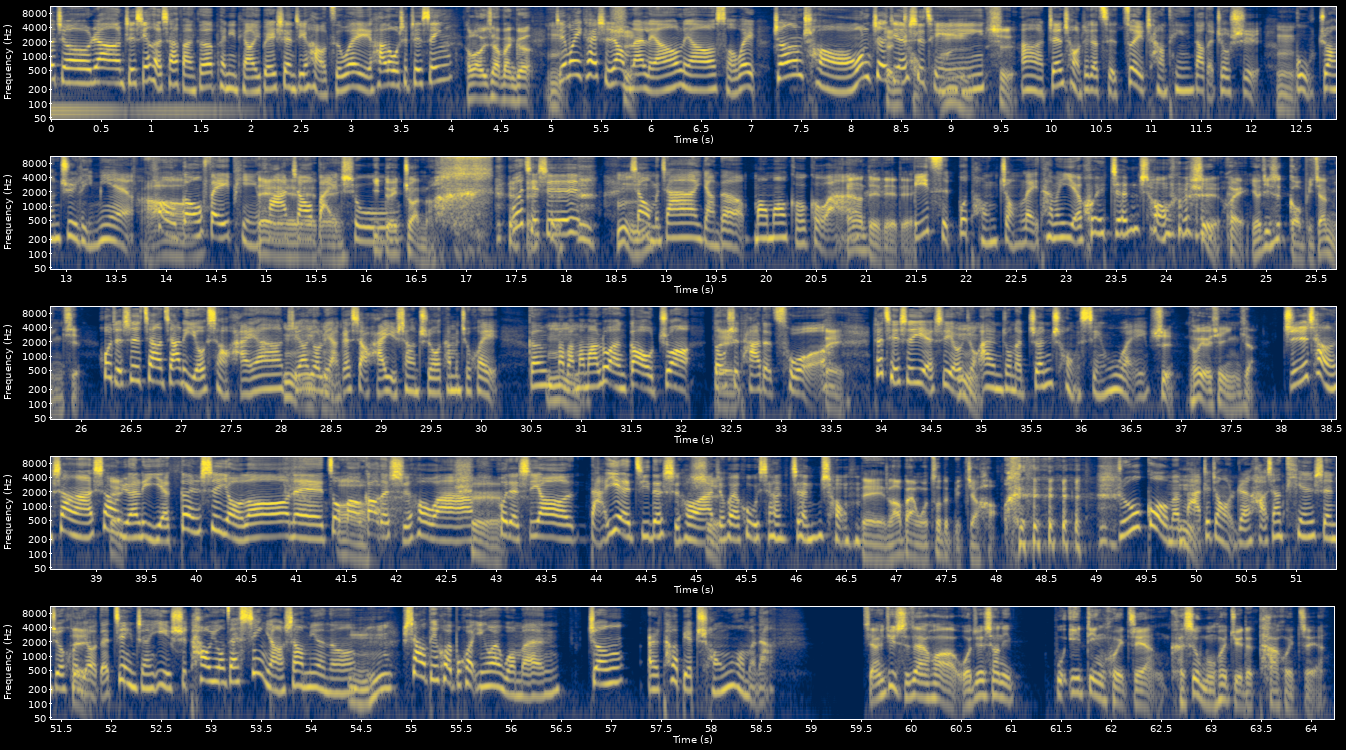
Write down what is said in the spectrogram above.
圣经鸡尾酒，让知心和下凡哥陪你调一杯圣经好滋味。Hello，我是知心。Hello，下凡哥。嗯节目一开始，让我们来聊聊所谓争宠这件事情。嗯是啊，争宠这个词最常听到的就是嗯古装剧里面后宫妃嫔对花招对对百出，一堆转嘛。不过其实 像我们家养的猫猫狗狗啊，啊，对对对，彼此不同种类，他们也会争宠，是会，尤其是狗比较明显。或者是像家里有小孩啊，只要有两个小孩以上之后，他们就会跟爸爸妈妈乱告状，都是他的错。对，这其实也是有一种嗯暗中的争宠行为。是会有一些影响。职场上啊，校园里也更是有喽。那做报告的时候啊，哦或者是要打业绩的时候啊，就会互相争宠。对，老板，我做的比较好。如果我们把这种人好像天生就会有的竞争意识套用在信仰上面呢，上帝会不会因为我们争而特别宠我们呢、讲一句实在话，我觉得上帝不一定会这样，可是我们会觉得他会这样。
